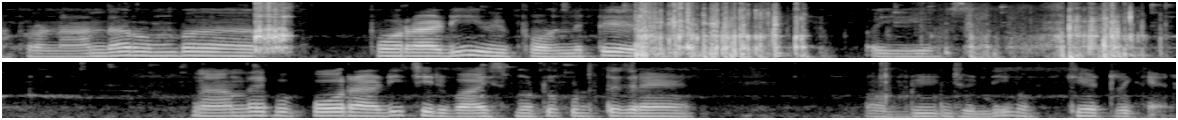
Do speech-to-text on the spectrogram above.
அப்புறம் நான் தான் ரொம்ப போராடி இப்போ வந்துட்டு ஐயோ. நான் தான் இப்போ போராடி சரி வாய்ஸ் மட்டும் கொடுத்துக்கிறேன் அப்படின்னு சொல்லி கேட்டிருக்கேன்.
